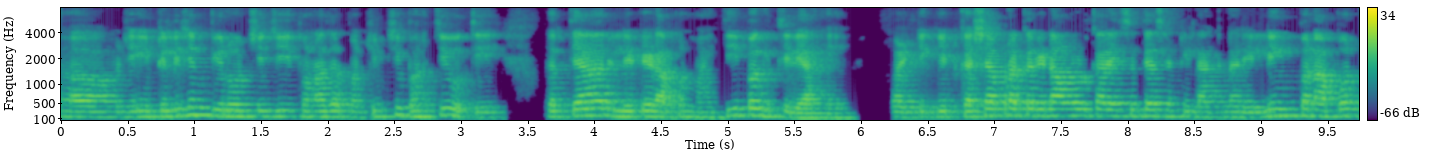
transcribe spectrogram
म्हणजे इंटेलिजन्स ब्युरोची जी दोन हजार पंचवीस ची भरती होती तर त्या रिलेटेड आपण माहिती बघितलेली आहे. हॉल तिकीट कशा प्रकारे डाउनलोड करायचं त्यासाठी लागणारी लिंक पण आपण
